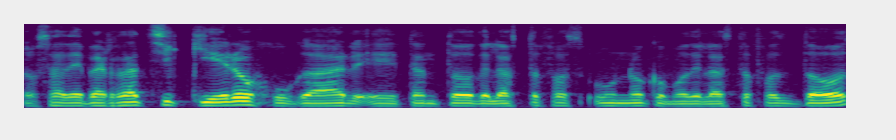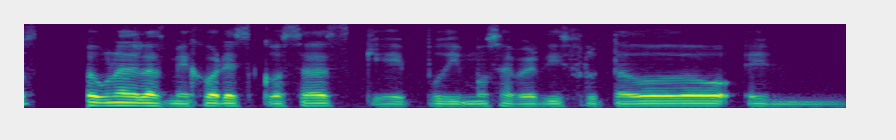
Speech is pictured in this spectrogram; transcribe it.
O sea, de verdad sí quiero jugar eh, tanto The Last of Us 1 como The Last of Us 2. Fue una de las mejores cosas que pudimos haber disfrutado en,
